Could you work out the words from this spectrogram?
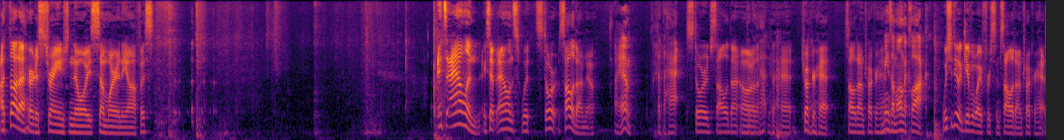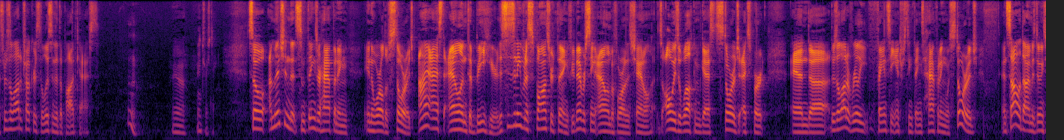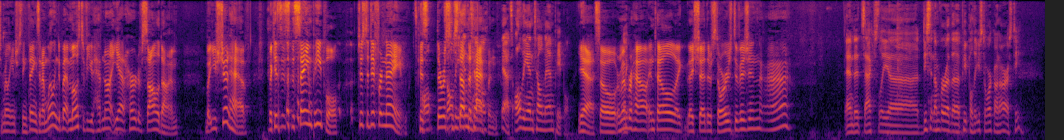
I thought I heard a strange noise somewhere in the office. It's Allyn, except Allyn's with store Solidigm now. I am. Got the hat. Storage Solidigm. Oh, the the, hat the hat. Trucker hat. Solidigm trucker hat. It means I'm on the clock. we should do a giveaway for some Solidigm trucker hats. There's a lot of truckers that listen to the podcast. Hmm. Yeah. Interesting. So I mentioned that some things are happening in the world of storage. I asked Allyn to be here. This isn't even a sponsored thing. If you've never seen Allyn before on this channel, it's always a welcome guest, storage expert. And uh, there's a lot of really fancy, interesting things happening with storage. And Solidigm is doing some really interesting things. And I'm willing to bet most of you have not yet heard of Solidigm, but you should have because it's the same people, just a different name. Because there was some the stuff that happened. Yeah, it's all the Intel NAND people. Yeah, so remember how Intel like they shed their storage division? Uh, And it's actually a decent number of the people that used to work on RST.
